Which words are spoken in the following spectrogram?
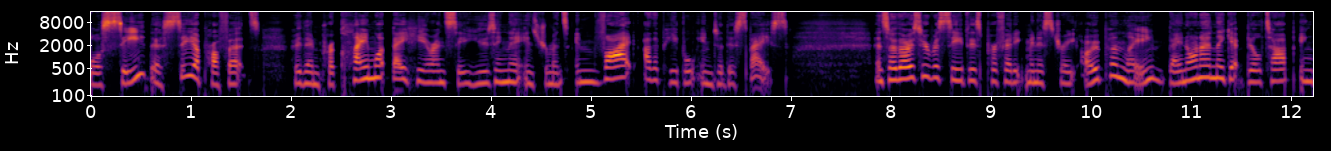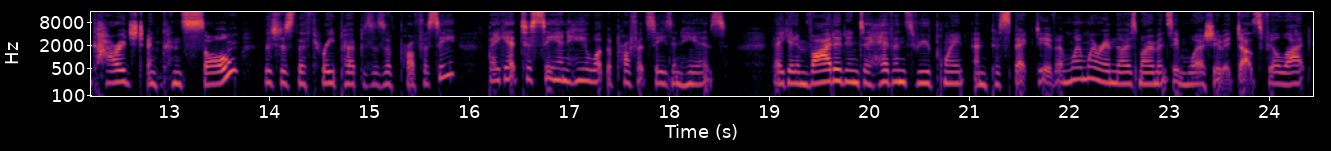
or see the seer prophets, who then proclaim what they hear and see using their instruments, invite other people into this space. And so, those who receive this prophetic ministry openly, they not only get built up, encouraged, and console, which is the three purposes of prophecy, they get to see and hear what the prophet sees and hears. They get invited into heaven's viewpoint and perspective. And when we're in those moments in worship, it does feel like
